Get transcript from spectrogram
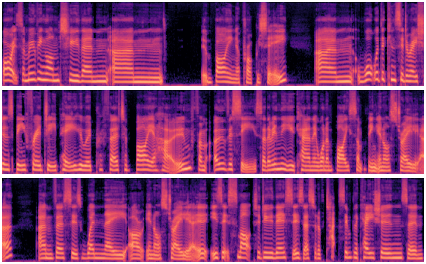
All right, so moving on to then um, buying a property. Um, what would the considerations be for a GP who would prefer to buy a home from overseas? So they're in the UK and they want to buy something in Australia, um, versus when they are in Australia. Is it smart to do this? Is there sort of tax implications and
